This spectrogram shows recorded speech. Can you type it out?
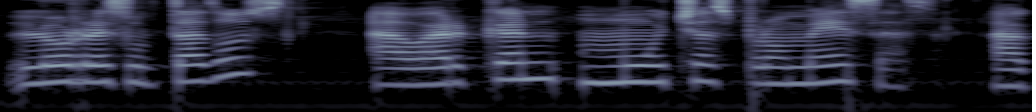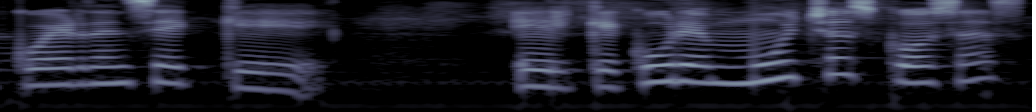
los resultados abarcan muchas promesas. Acuérdense que el que cure muchas cosas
